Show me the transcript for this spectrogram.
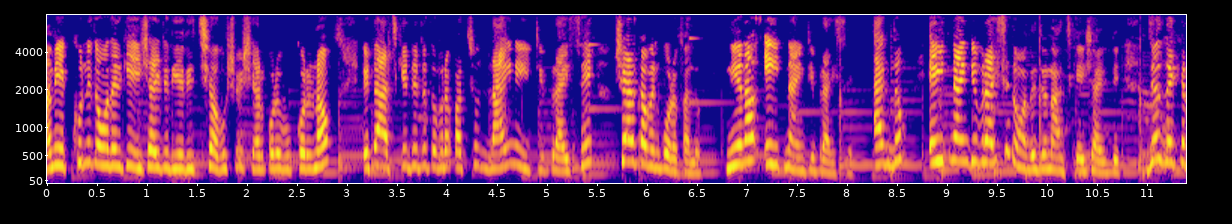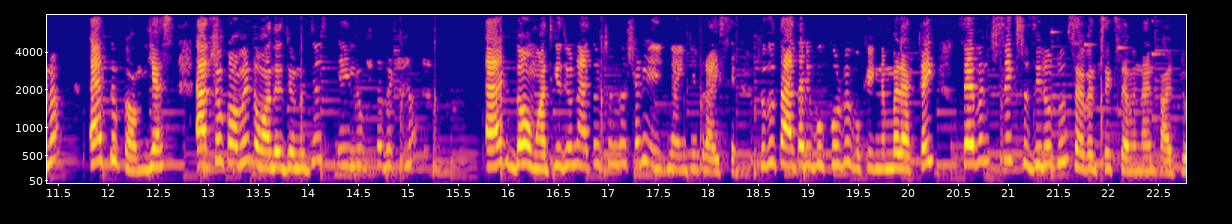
আমি এক্ষুনি তোমাদেরকে এই শাড়িটি দিয়ে দিচ্ছি, অবশ্যই শেয়ার করে বুক করে নাও। এটা আজকের ডেটে তোমরা পাচ্ছ নাইন এইটি প্রাইসে শেয়ার কমেন্ট করে ফেলো। নিয়ে নাও এইট নাইনটি প্রাইসে একদম এইট নাইনটি প্রাইসে তোমাদের জন্য আজকে এই শাড়িটি। জাস্ট দেখে না এত কম ইয়েস এত কমে তোমাদের জন্য। জাস্ট এই লুকটা দেখে নাও। একদম, আজকের জন্য এত সুন্দর শাড়ি এইট নাইনটি প্রাইসে শুধু তাড়াতাড়ি বুক করবে বুকিং নাম্বার একটাই seven six zero two seven six seven nine five two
